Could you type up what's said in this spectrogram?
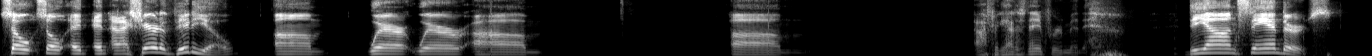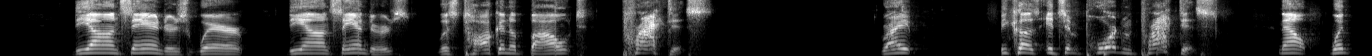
So, so, and, and, and I shared a video um, where where um, um, I forgot his name for a minute. Deion Sanders. Deion Sanders, where Deion Sanders was talking about practice, right? because it's important practice. Now, when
